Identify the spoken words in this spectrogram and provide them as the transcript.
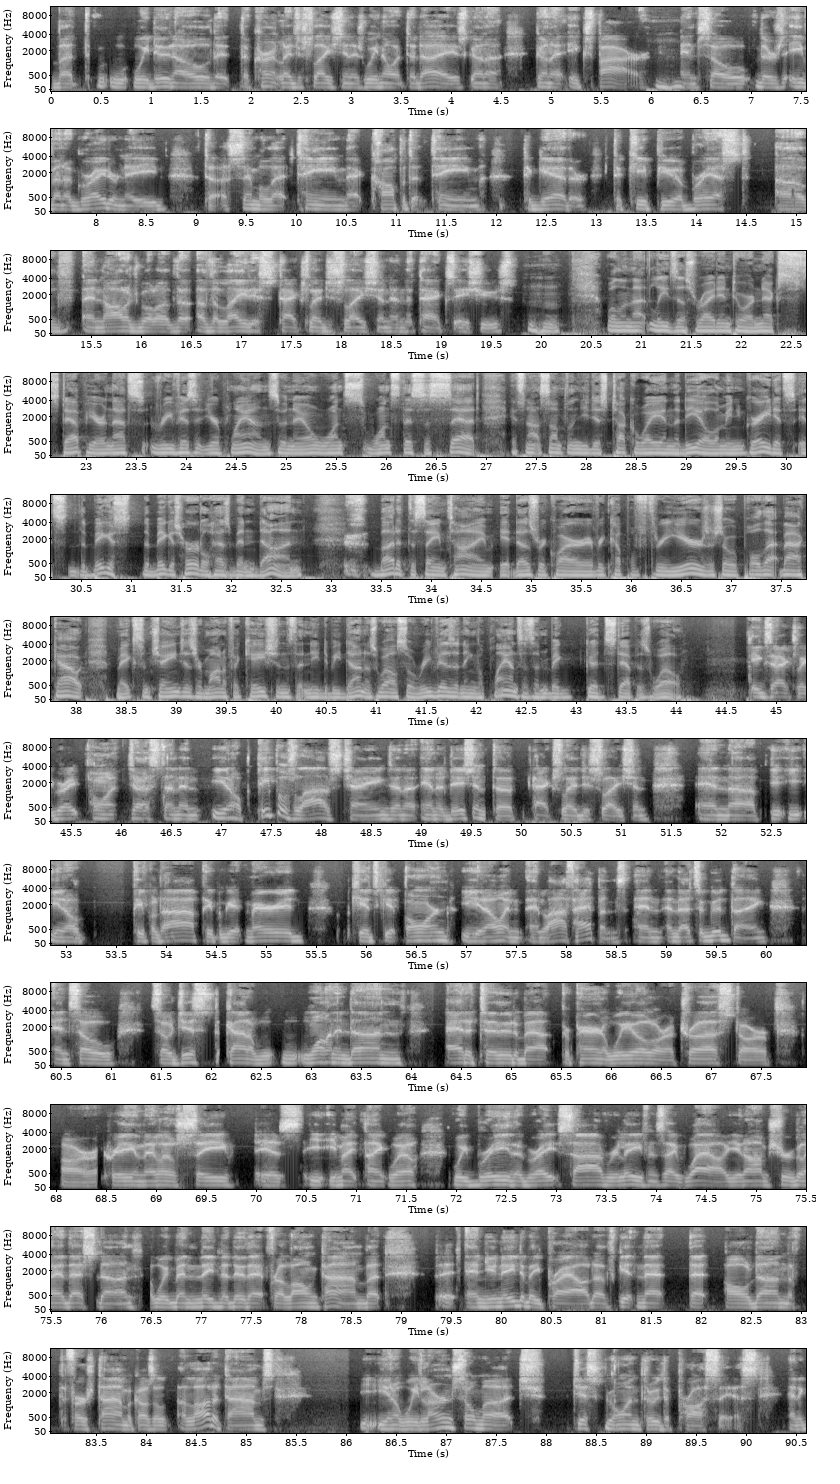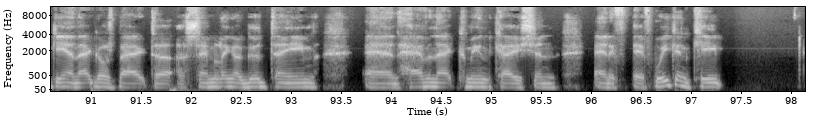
but we do know that the current legislation, as we know it today, is going to going to expire, mm-hmm. and so there's even a greater need to assemble that team, that competent team, together to keep you abreast of and knowledgeable of the of the latest tax legislation and the tax issues. Mm-hmm. Well, and that leads us right into our next step here, and that's revisit your plans. You know, once once this is set, it's not something you just tuck away in the deal. I mean, great, it's it's the biggest the biggest hurdle has been done, but at the same time, it does require every couple of three years or so pull that back out, make some changes or modifications that need to be done as well. So revisiting the plans is a big good step as well. Exactly. Great point, Justin. And, you know, people's lives change in, a, in addition to tax legislation. And, uh, you, you know, people die, people get married, kids get born, you know, and, and life happens and, and that's a good thing. And so, so just kind of one and done attitude about preparing a will or a trust or, or creating an LLC is you, you, might think, well, we breathe a great sigh of relief and say, wow, you know, I'm sure glad that's done. We've been needing to do that for a long time, but, eh, and you need to be proud of getting that, that all done the, the first time because a, a lot of times, you know, we learn so much just going through the process. And again, that goes back to assembling a good team and having that communication. And if, if we can keep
